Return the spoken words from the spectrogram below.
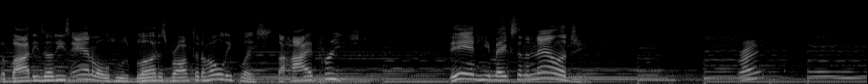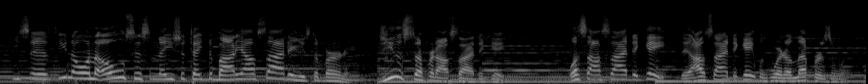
The bodies of these animals whose blood is brought to the holy places, the high priest. Then he makes an analogy, right? He says, you know, in the old system, they used to take the body outside, they used to burn it. Jesus suffered outside the gate. What's outside the gate? The outside the gate was where the lepers went.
